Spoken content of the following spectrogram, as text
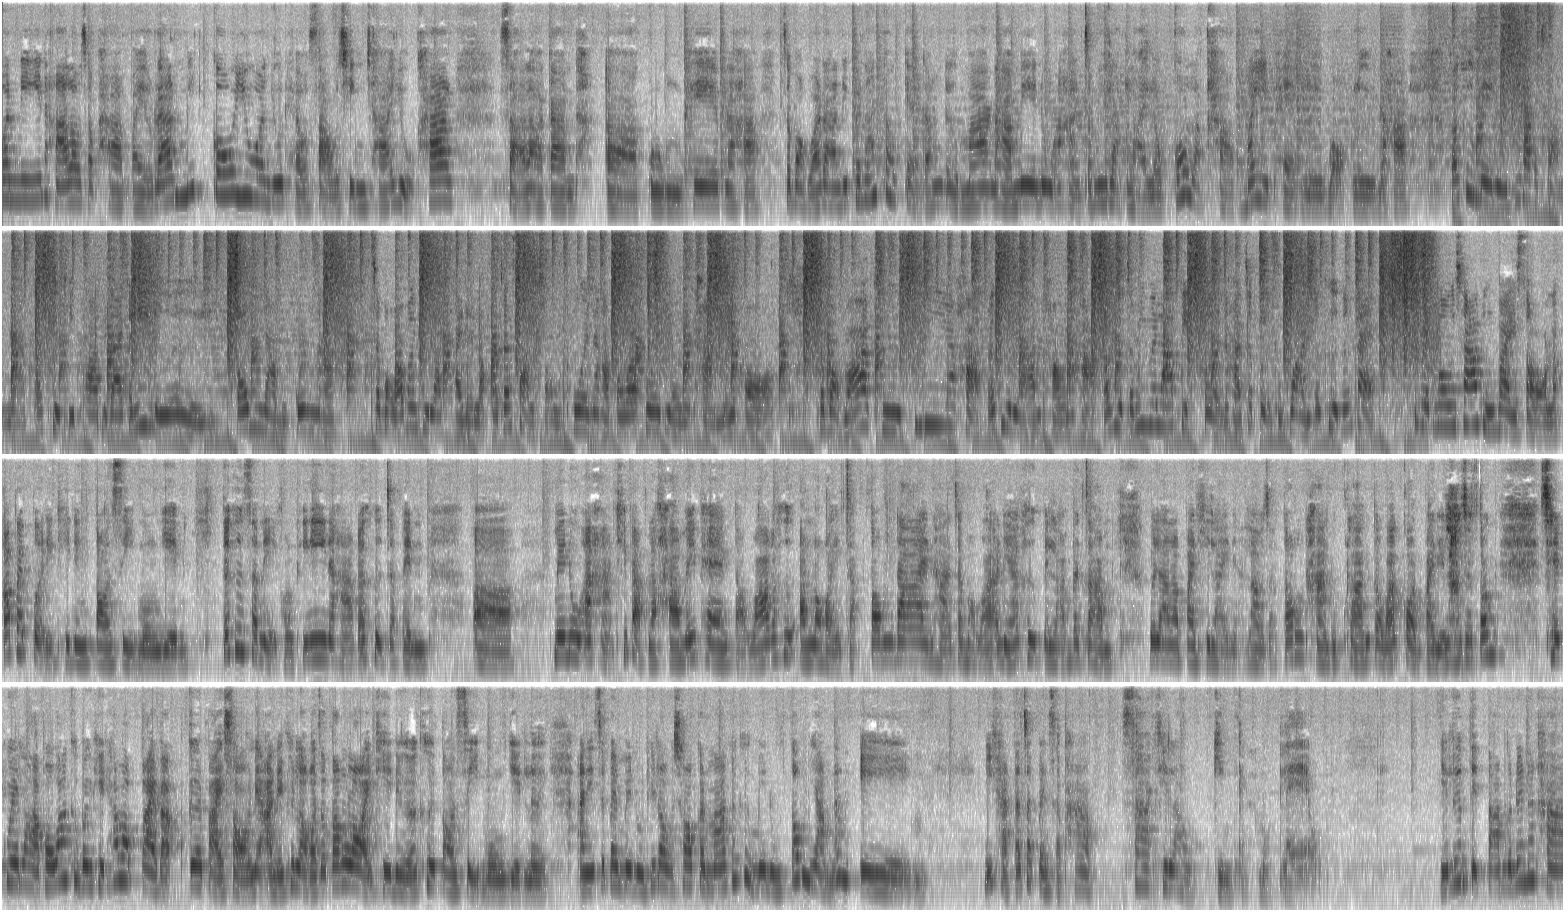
วันนี้นะคะเราจะพาไปร้านมิตโกยวนอยู่แถวเสาชิงช้าอยู่ข้างศาลาการอ่ากรุงเทพนะคะ จะบอกว่าร้านนี้เป็นร้านเก่าแก่ดั้งเดิมมากนะคะ เมนูอาหารจะมีหลากหลายแล้วก็ราคาไม่แพงเลยบอกเลยนะคะ ก็คือเมนูที่เราสั่งเนี่ยก็คือที่พลาดไม่ได้ก็นี่เลย ต้มยำกุ้งนะคะ จะบอกว่าบางทีเราไปเนี่ยเราก็จะสั่งสองถ้วยนะคะ เพราะว่าถ้วยเดียวเนี่ยทานไม่พอ จะบอกว่าคือที่นี่ค่ะ ก็คือร้านเขานะคะ ก็คือจะมีเวลาปิดเปิดนะคะ จะเปิดทุกวันก็คือตั้งแต่ 11โมงเช้าถึงบ่าย2แล้วก็ไปเปิดอีกทีหนึ่งตอน4โมงเย็นก็คือเสน่ห์ของที่นี่นะคะ ก็คือจะเป็นเอ่อ เมนูอาหารที่แบบราคาไม่แพงแต่ว่าก็คืออร่อยจับต้องได้นะคะ จะบอกว่าอันนี้คือเป็นร้านประจำเวลาเราไปทีไรเนี่ยเราจะต้องทานทุกครั้ง แต่ว่าก่อนไปเนี่ยเราจะต้องเช็คเวลา เพราะว่าคือบางทีถ้าเราไปแบบเกินบ่ายสองเนี่ยอันนี้คือเราก็จะต้องรออีกทีหนึ่งก็คือตอน4ี่โมงเย็นเลย อันนี้จะเป็นเมนูที่เราชอบกันมากก็คือเมนูต้มยำนั่นเอง นี่ค่ะก็จะเป็นสภาพซากที่เรากินกันหมดแล้ว อย่าลืมติดตามกันด้วยนะคะ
